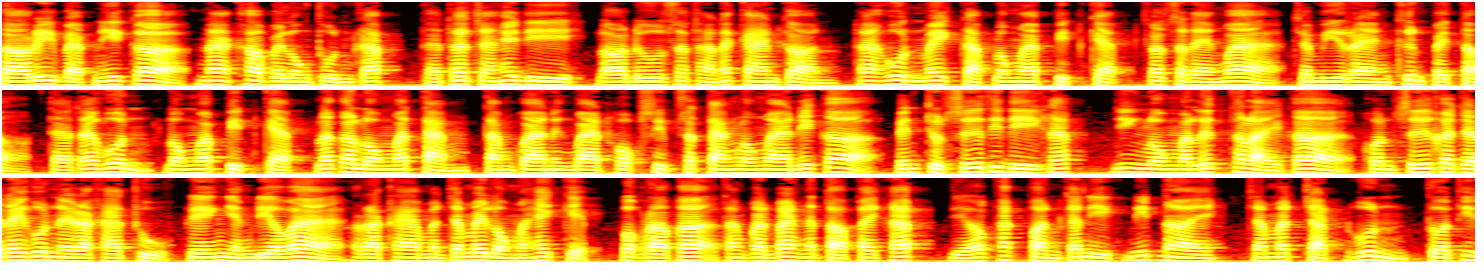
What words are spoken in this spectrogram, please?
ตอรี่แบบนี้ก็น่าเข้าไปลงทุนครับ แต่ถ้าจะให้ดีรอดูสถานการณ์ก่อน ถ้าหุ้นไม่กลับลงมาปิดแก็บก็แสดงว่าจะมีแรงขึ้นไปต่อ แต่ถ้าหุ้นลงมาปิดแก็บแล้วก็ลงมาต่ำต่ำกว่า1บาท60สตางค์ลงมานี่ก็เป็นจุดซื้อที่ดีครับ ยิ่งลงมาลึกเท่าไหร่ก็คนซื้อก็จะได้หุ้นในราคาถูกเกรงอย่างเดียวว่า ราคามันจะไม่ลงมาให้เก็บ พวกเราก็ทำการบ้านกันต่อไปครับ เดี๋ยวพักผ่อนกันอีกนิดหน่อย จะมาจัดหุ้นตัวที่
